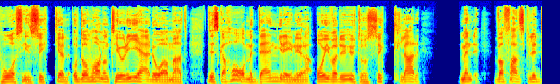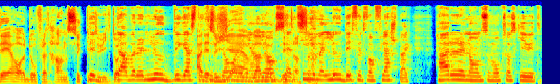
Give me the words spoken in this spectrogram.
på sin cykel. Och de har någon teori här då om att det ska ha med den grejen att göra. Oj vad du är ute och cyklar. Men vad fan skulle det ha då för att hans Det cykeltur gick då? där var det luddigaste Ja, det är så jävla jag har sett. alltså. Till och med luddigt för att vara Flashback. Här är det någon som också har skrivit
